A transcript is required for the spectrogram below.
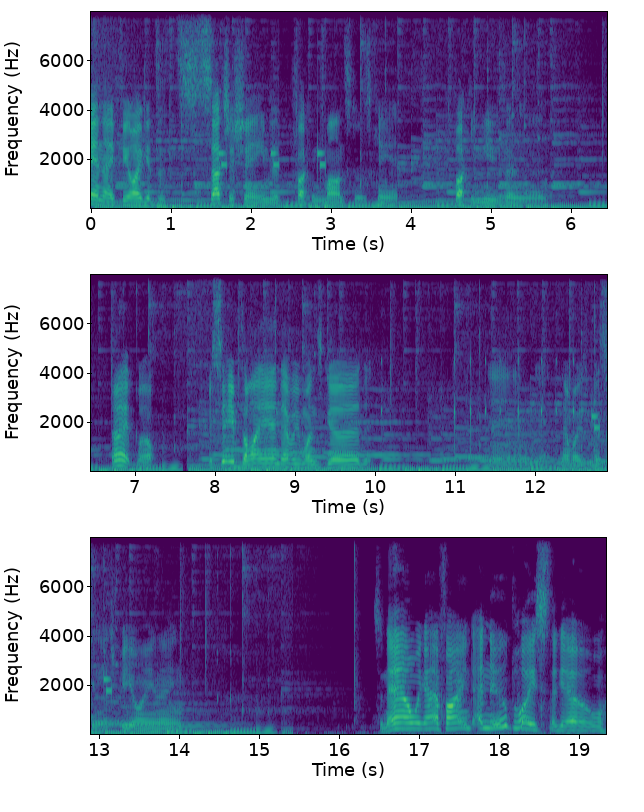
Again, I feel like it's a, such a shame that fucking monsters can't fucking use anything. Alright, well, we saved the land, everyone's good. And yeah, nobody's missing HP or anything. So now we gotta find a new place to go.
